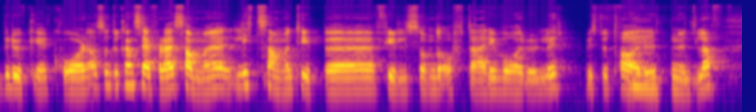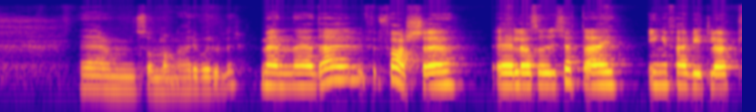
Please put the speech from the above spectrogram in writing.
bruke kål. Altså, du kan se for deg samme, litt samme type fyll som det ofte er i vårruller, hvis du tar Mm. ut nudla. Um, som mange har i vårruller. Men uh, det er farse, eller altså kjøttdeig, ingefær, hvitløk.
